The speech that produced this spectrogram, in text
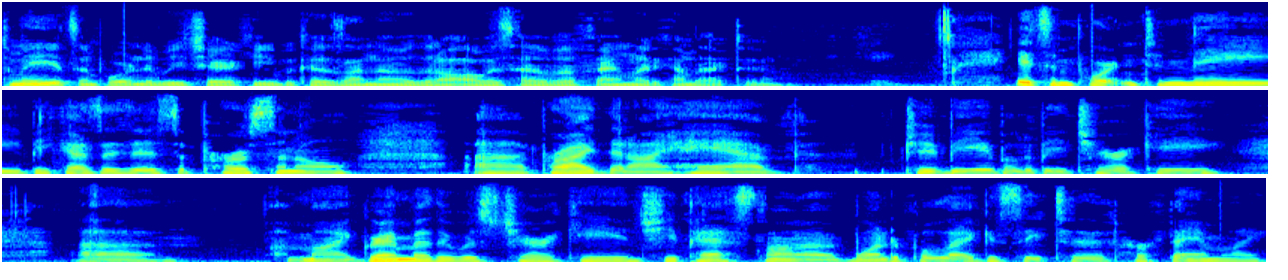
To me, it's important to be Cherokee because I know that I'll always have a family to come back to. It's important to me because it is a personal uh, pride that I have to be able to be Cherokee. Uh, my grandmother was Cherokee and she passed on a wonderful legacy to her family.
